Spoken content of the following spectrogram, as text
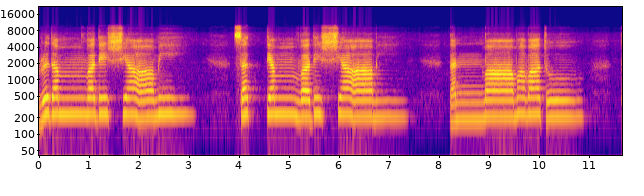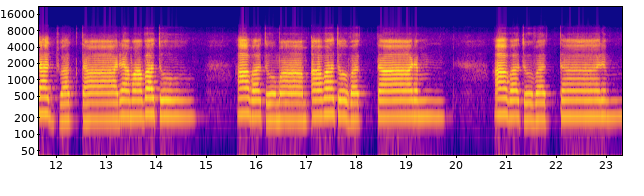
हृदं वदिष्यामि सत्यं वदिष्यामि। तन्मामवतु तद्वक्तारमवतु। अवतु माम् अवतु वक्तारम् अवतु वक्तारम्।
